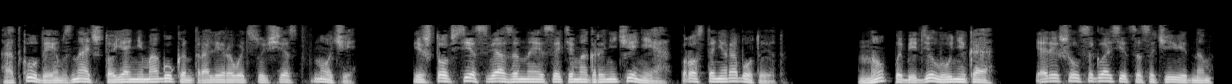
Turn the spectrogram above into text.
Откуда им знать, что я не могу контролировать существ ночи, и что все связанные с этим ограничения просто не работают? Ну, победил Уника. Я решил согласиться с очевидным,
